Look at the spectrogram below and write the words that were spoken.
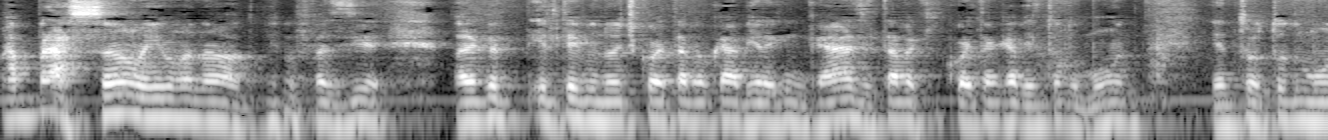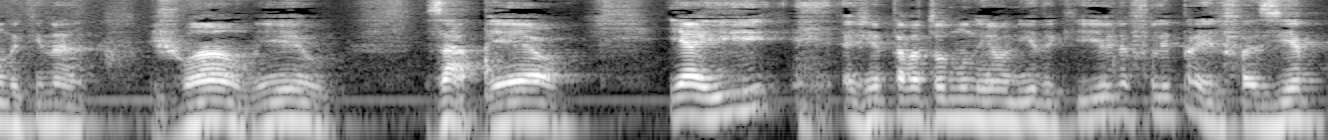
Um abração aí, Ronaldo. Eu fazia. A hora que ele terminou de cortar meu cabelo aqui em casa, ele estava aqui cortando cabelo de todo mundo. Entrou todo mundo aqui na. João, eu, Isabel. E aí a gente estava todo mundo reunido aqui e eu ainda falei para ele, fazia,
